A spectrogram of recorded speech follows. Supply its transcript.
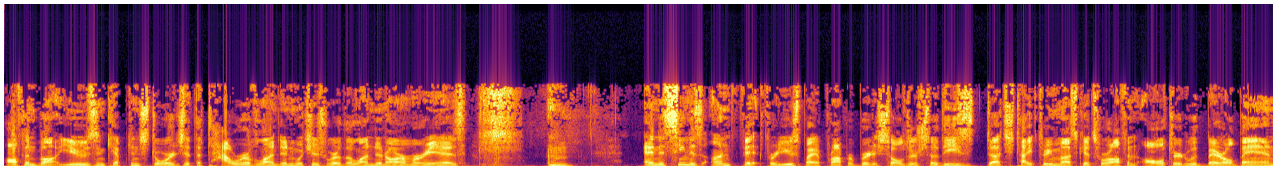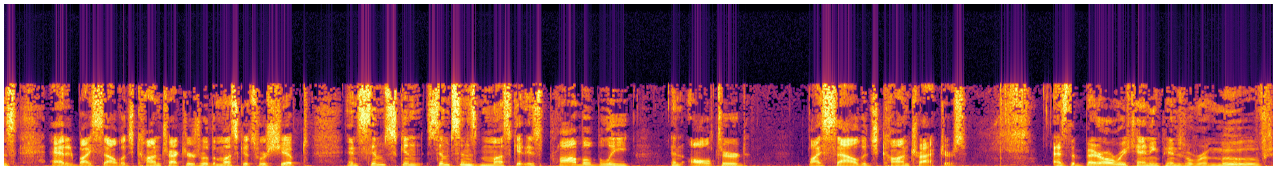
often bought used and kept in storage at the Tower of London, which is where the London Armory is. and is seen as unfit for use by a proper British soldier, so these Dutch Type 3 muskets were often altered with barrel bands added by salvage contractors where the muskets were shipped, and Simpson, Simpson's musket is probably an altered by salvage contractors. As the barrel retaining pins were removed,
